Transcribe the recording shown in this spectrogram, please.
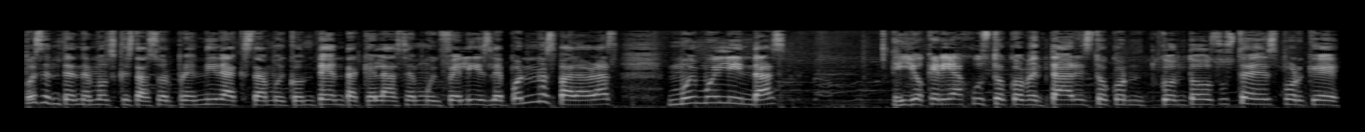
pues entendemos que está sorprendida, que está muy contenta que la hace muy feliz. Le pone unas palabras muy, muy lindas. Y yo quería justo comentar esto con, con, todos ustedes porque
